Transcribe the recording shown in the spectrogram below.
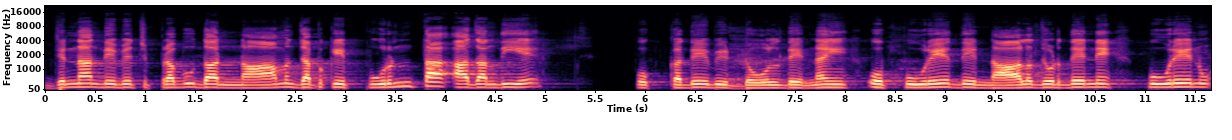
ਜਿਨ੍ਹਾਂ ਦੇ ਵਿੱਚ ਪ੍ਰਭੂ ਦਾ ਨਾਮ ਜਪ ਕੇ ਪੂਰਨਤਾ ਆ ਜਾਂਦੀ ਏ। ਉਹ ਕਦੇ ਵੀ ਡੋਲਦੇ ਨਹੀਂ, ਉਹ ਪੂਰੇ ਦੇ ਨਾਲ ਜੁੜਦੇ ਨੇ ਪੂਰੇ ਨੂੰ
